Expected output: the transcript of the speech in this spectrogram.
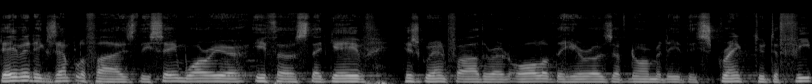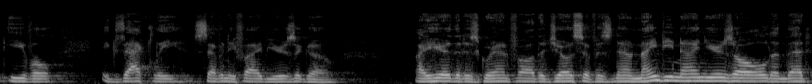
David exemplifies the same warrior ethos that gave his grandfather and all of the heroes of Normandy the strength to defeat evil exactly 75 years ago. I hear that his grandfather Joseph is now 99 years old and that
